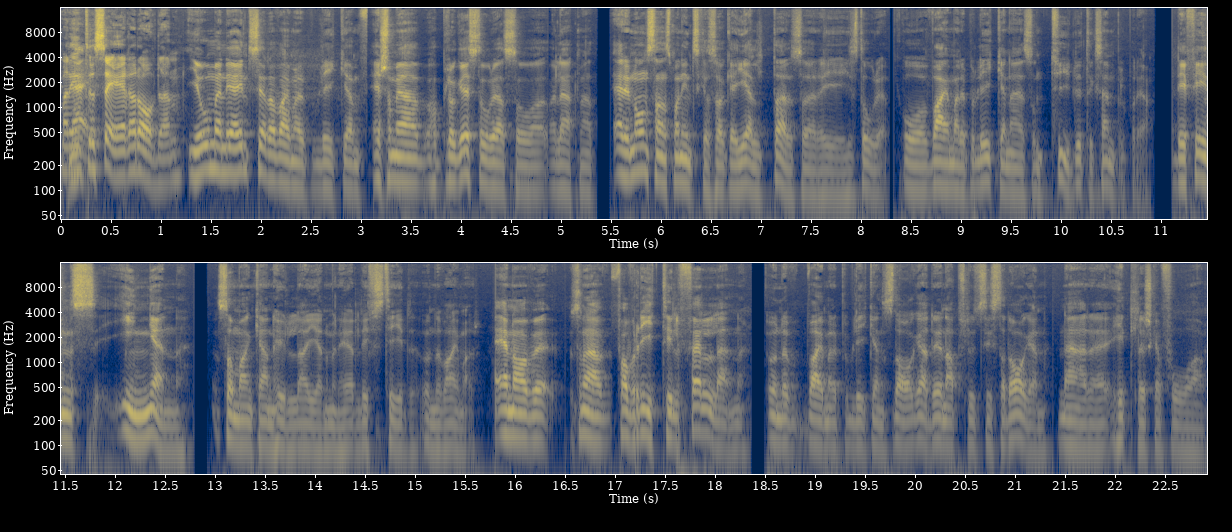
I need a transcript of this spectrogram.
Man är Nej. intresserad av den. Jo, men jag är intresserad av Weimarrepubliken. Eftersom jag har pluggat historia så har jag lärt mig att är det någonstans man inte ska söka hjältar så är det i historien. Och Weimarrepubliken är ett sånt tydligt exempel på det. Det finns ingen som man kan hylla genom en hel livstid under Weimar. En av sådana här favorittillfällen under Weimarrepublikens dagar, det är den absolut sista dagen. När eh, Hitler ska få,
